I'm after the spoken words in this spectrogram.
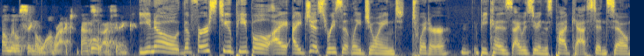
a little sing along ride. That's what I think. You know, the first two people, I, I just recently joined Twitter because I was doing this podcast. And so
